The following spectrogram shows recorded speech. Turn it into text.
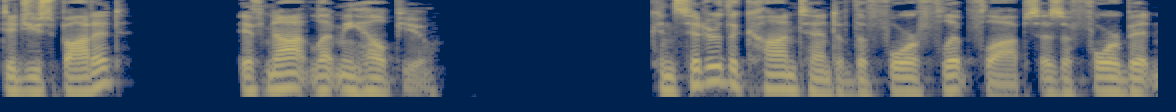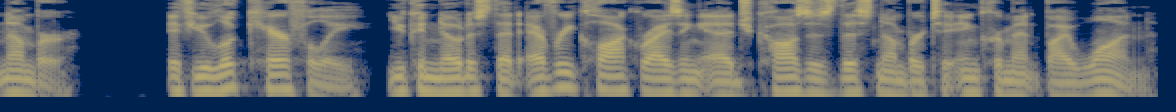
Did you spot it? If not, let me help you. Consider the content of the four flip-flops as a 4-bit number. If you look carefully, you can notice that every clock rising edge causes this number to increment by 1.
